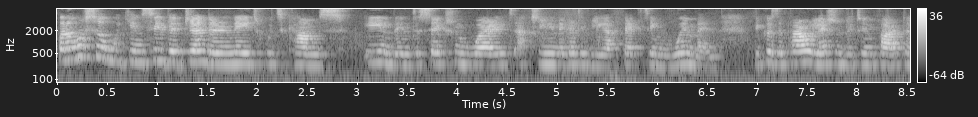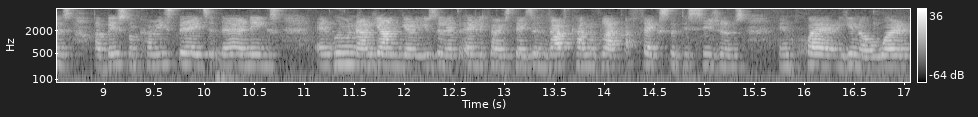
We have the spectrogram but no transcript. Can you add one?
but also, we can see the gender and age which comes in the intersection where it's actually negatively affecting women. Because the power relations between partners are based on career stage and earnings and women are younger usually at early career stage and that kind of like affects the decisions and where you know where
